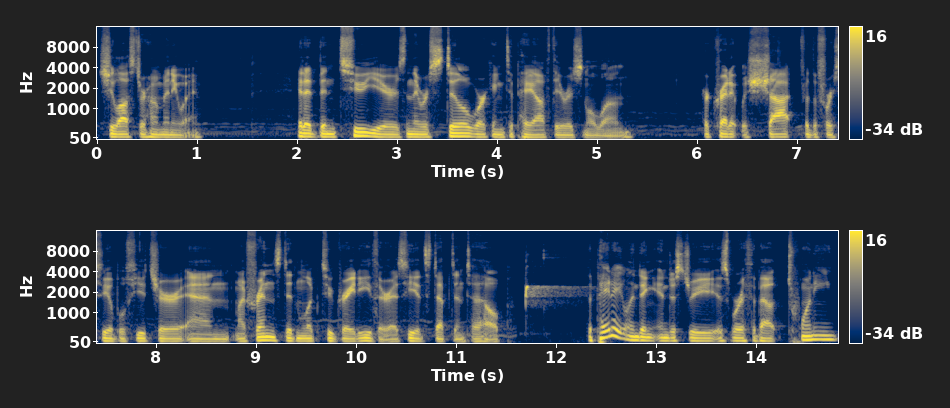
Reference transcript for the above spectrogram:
she lost her home anyway. It had been two years and they were still working to pay off the original loan. Her credit was shot for the foreseeable future, and my friends didn't look too great either as he had stepped in to help. The payday lending industry is worth about $20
